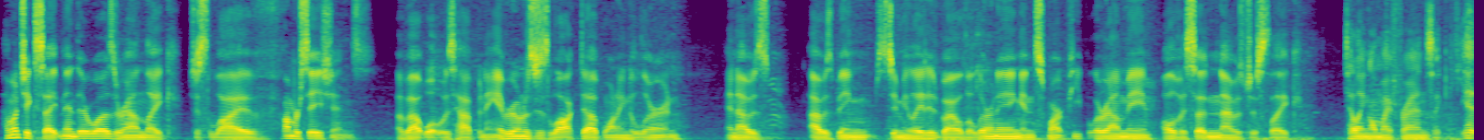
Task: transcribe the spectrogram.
how much excitement there was around like just live conversations about what was happening. Everyone was just locked up wanting to learn, and I was I was being stimulated by all the learning and smart people around me. All of a sudden, I was just like telling all my friends like yeah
